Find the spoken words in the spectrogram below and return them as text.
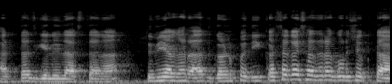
आत्ताच गेलेला असताना तुम्ही या घरात गणपती कसा काय साजरा करू शकता?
